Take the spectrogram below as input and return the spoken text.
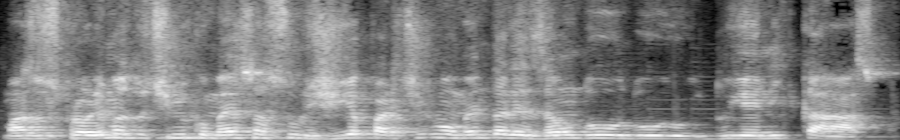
mas os problemas do time começam a surgir a partir do momento da lesão do, do, do Yannick Carrasco.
